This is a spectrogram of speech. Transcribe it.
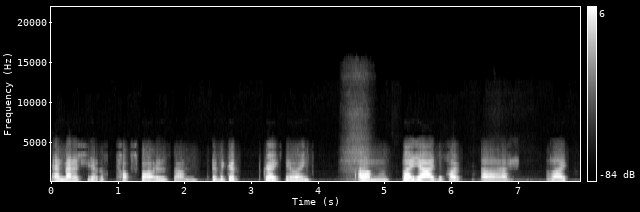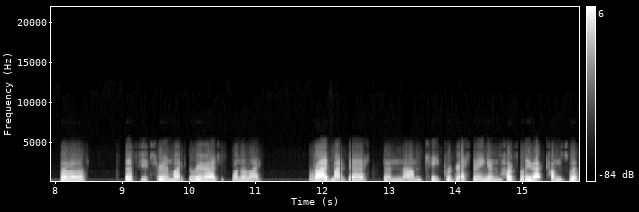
and managed to get the top spot is um, is a good, great feeling. Um, but yeah, I just hope, uh, like for the future in my career, I just want to like ride my best and um, keep progressing, and hopefully that comes with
